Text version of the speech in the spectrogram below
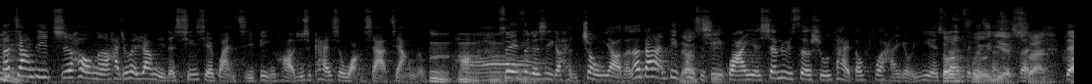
那降低之后呢，它就会让你的心血管疾病哈，就是开始往下降的。嗯，好，所以这个是一个很重要的。那当然，地不止地瓜叶，深绿色蔬菜都富含有叶酸这个成分。对。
